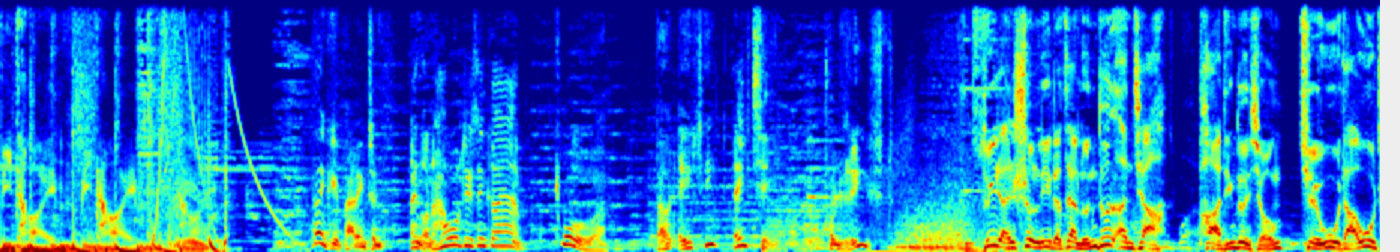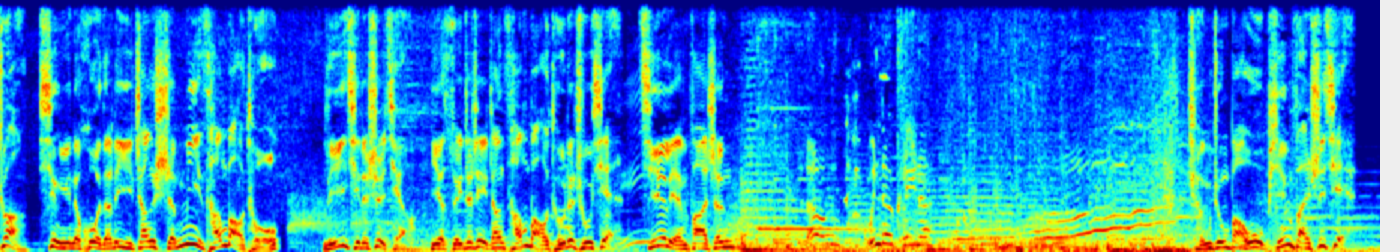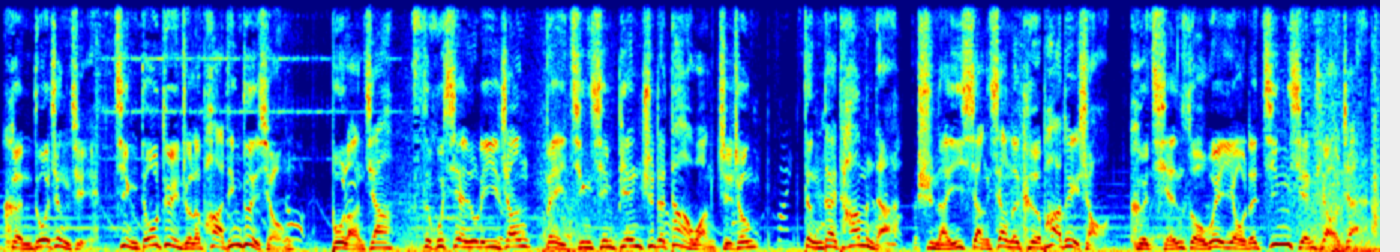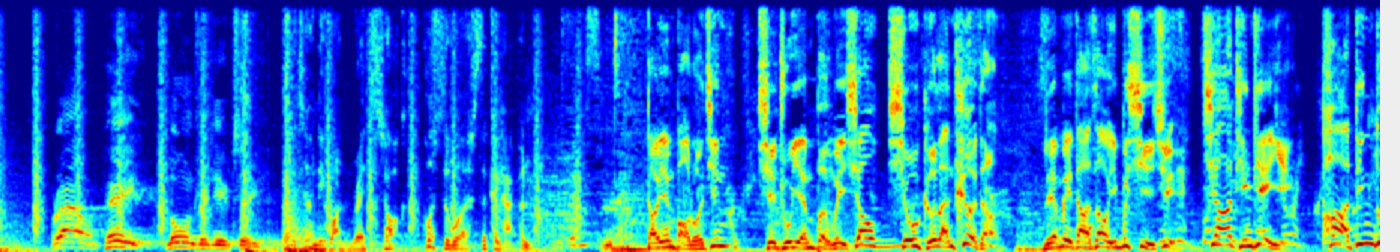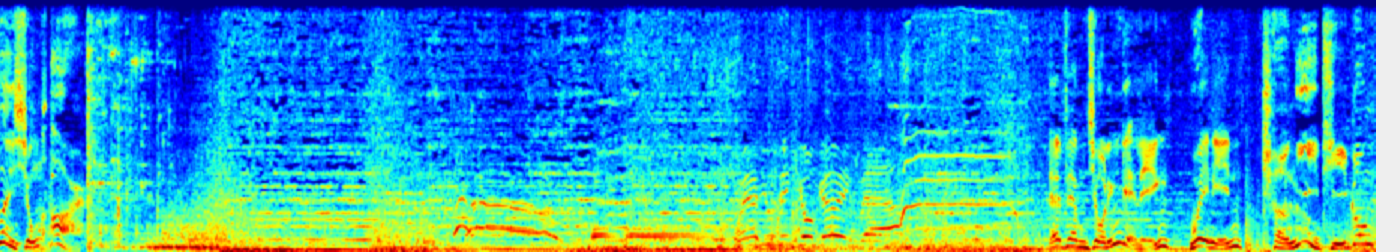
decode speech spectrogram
Movie time. Movie time. Thank you, Paddington. Hang on, how old do you think I am? Oh, uh, about 80? 80. At least. 虽然顺利的在伦敦安家，帕丁顿熊却误打误撞，幸运的获得了一张神秘藏宝图。离奇的事情也随着这张藏宝图的出现接连发生。Hello? Window cleaner? 城中宝物频繁失窃，很多证据竟都对准了帕丁顿熊。布朗家似乎陷入了一张被精心编织的大网之中，等待他们的是难以想象的可怕对手和前所未有的惊险挑战。Brown paid laundry duty. It's only one red sock. What's the worst that can happen? 导演保罗金携主演本卫肖、休·格兰特等，联袂打造一部喜剧家庭电影《帕丁顿熊二》。FM 九零点零为您诚意提供。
